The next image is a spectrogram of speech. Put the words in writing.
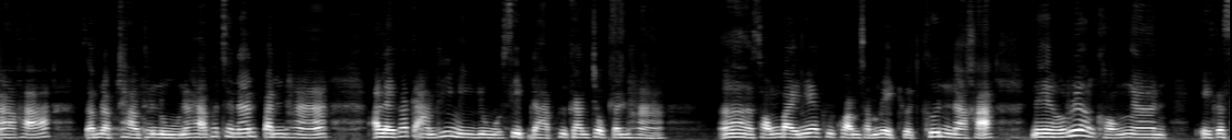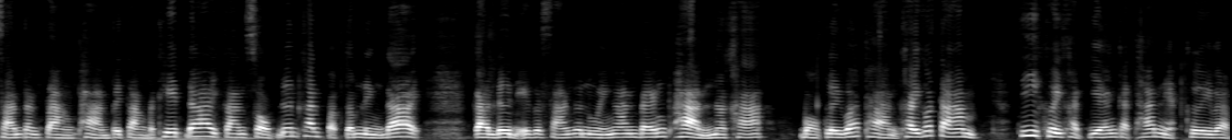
นะคะสำหรับชาวธนูนะคะ เพราะฉะนั้นปัญหาอะไรก็ตามที่มีอยู่ 10 ดาบคือการจบปัญหา สองใบเนี่ยคือความสำเร็จเกิดขึ้นนะคะ ในเรื่องของงานเอกสารต่างๆ ผ่านไปต่างประเทศได้ การสอบเลื่อนขั้นปรับตำแหน่งได้ การเดินเอกสารกับหน่วยงานแบงค์ผ่านนะคะ บอกเลยว่าผ่านใครก็ตามที่เคยขัดแย้งกับท่านเนี่ยเคยแบบ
